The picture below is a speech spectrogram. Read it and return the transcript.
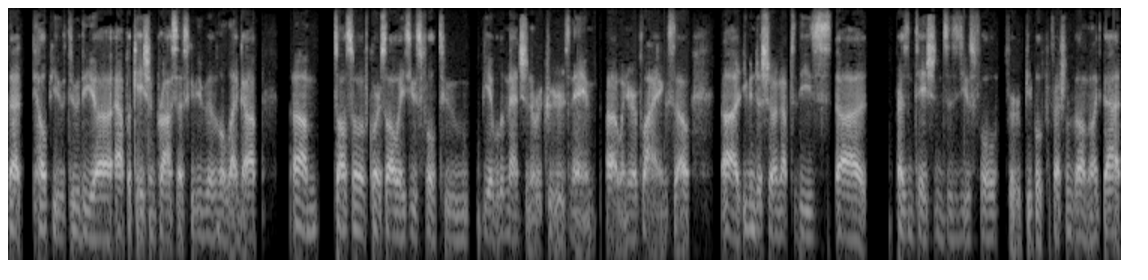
that help you through the uh, application process, give you a bit of a leg up. Um, it's also, of course, always useful to be able to mention a recruiter's name uh, when you're applying. So uh, even just showing up to these uh, presentations is useful for people's professional development like that.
